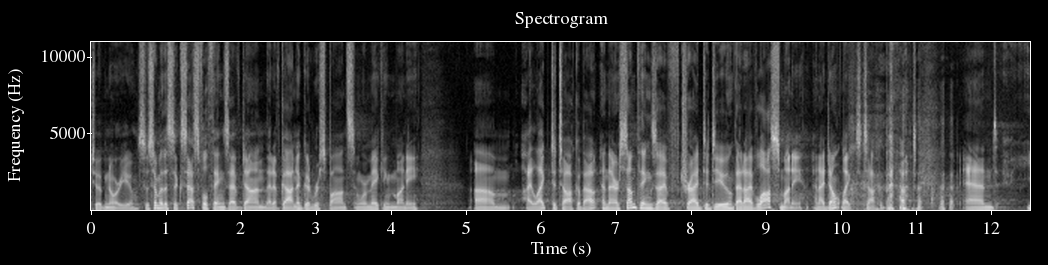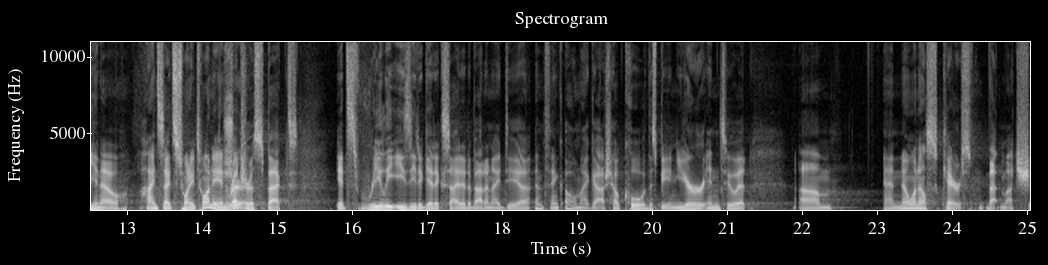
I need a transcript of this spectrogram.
to ignore you. So, some of the successful things I've done that have gotten a good response and we're making money, um, I like to talk about. And there are some things I've tried to do that I've lost money and I don't like to talk about. and, you know, hindsight's 2020 in sure. retrospect it's really easy to get excited about an idea and think, oh my gosh, how cool would this be? And you're into it. Um, and no one else cares that much.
